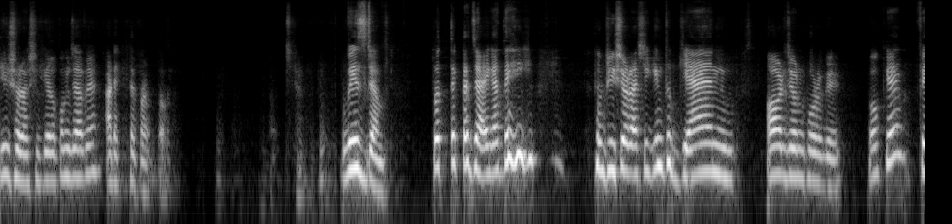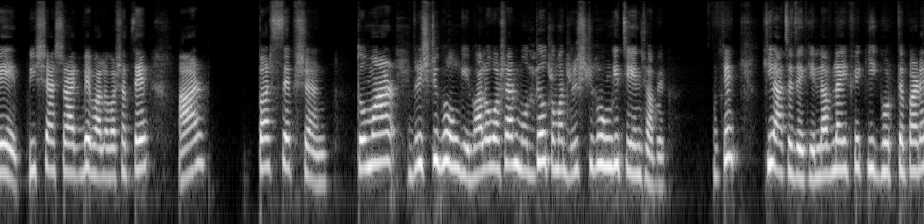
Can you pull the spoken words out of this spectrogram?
বৃষ রাশি কীরকম যাবে? আরেকটা কার্ড দাও। উইজডম প্রত্যেকটা জায়গাতেই বৃষ রাশি কিন্তু জ্ঞান অর্জন করবে। ওকে ফেথ বিশ্বাস রাখবে ভালোবাসাতে। আর পারসেপশন তোমার দৃষ্টিভঙ্গি, ভালোবাসার মধ্যেও তোমার দৃষ্টিভঙ্গি চেঞ্জ হবে। ওকে কি আছে দেখি? লাভ লাইফে কি ঘটতে পারে?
